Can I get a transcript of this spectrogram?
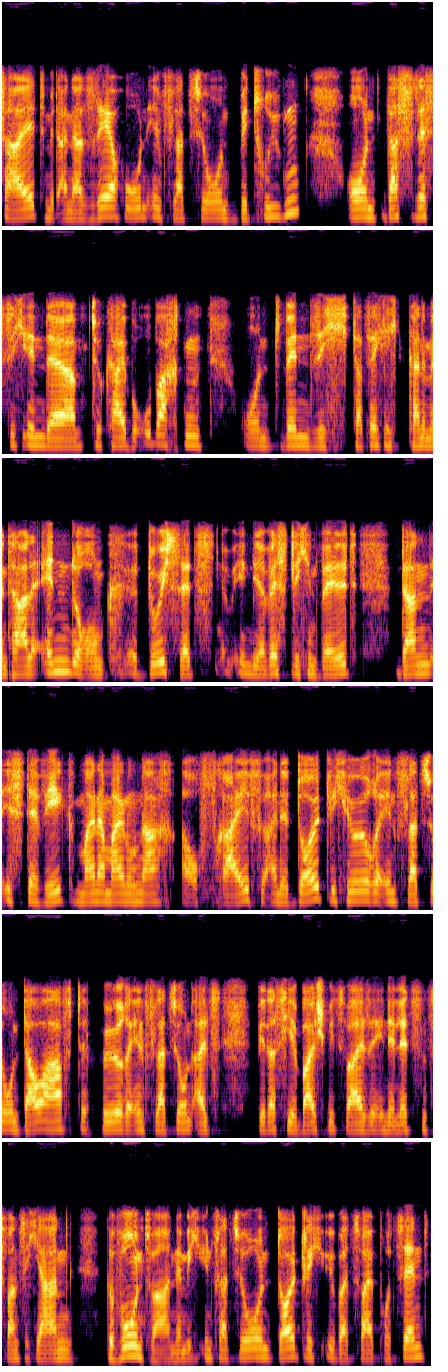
Zeit mit einer sehr hohen Inflation betrügen. Und das lässt sich in der Türkei beobachten. Und wenn sich tatsächlich keine mentale Änderung äh, durchsetzt in der westlichen Welt, dann ist der Weg meiner Meinung nach auch frei für eine deutlich höhere Inflation, dauerhafte höhere Inflation, als wir das hier beispielsweise in den letzten 20 Jahren gewohnt waren, nämlich Inflation deutlich über zwei Prozent,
